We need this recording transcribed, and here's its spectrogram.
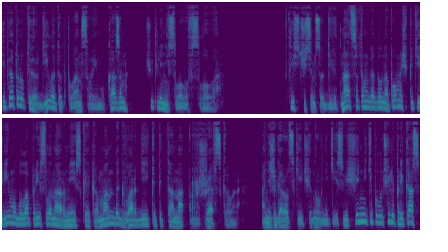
И Петр утвердил этот план своим указом чуть ли не слово в слово. В 1719 году на помощь Петериму была прислана армейская команда гвардии капитана Ржевского, а нижегородские чиновники и священники получили приказ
